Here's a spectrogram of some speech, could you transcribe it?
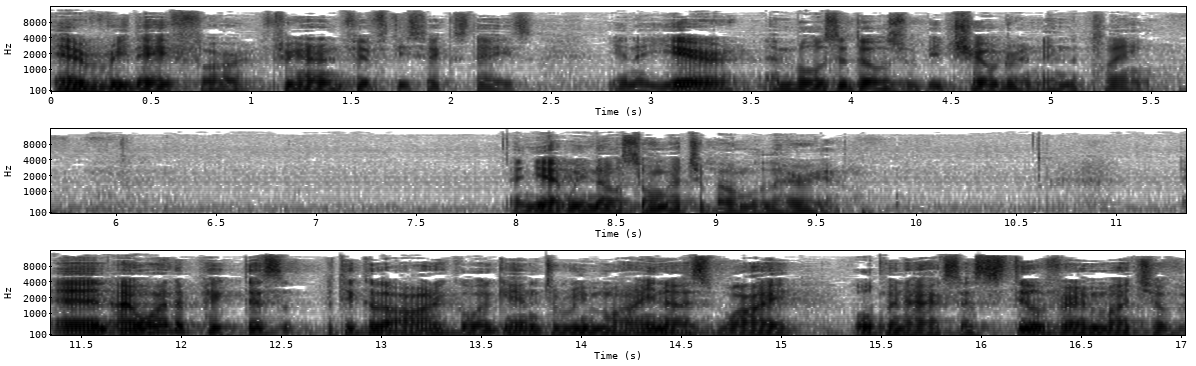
Every day for 356 days in a year, and most of those would be children in the plane. And yet we know so much about malaria. And I want to pick this particular article again to remind us why open access is still very much of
